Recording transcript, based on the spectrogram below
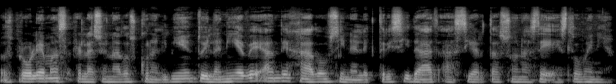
Los problemas relacionados con el viento y la nieve han dejado sin electricidad a ciertas zonas de Eslovenia.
